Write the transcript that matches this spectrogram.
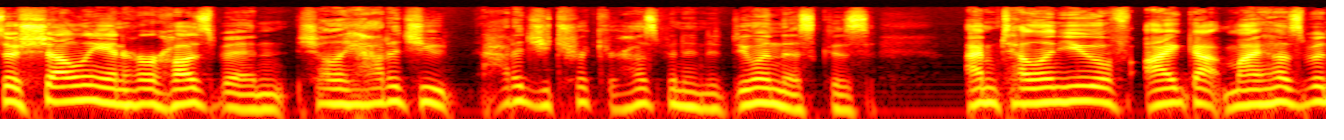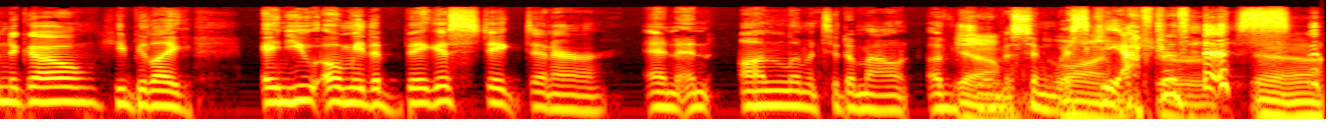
So Shelly and her husband, Shelly, how did you how did you trick your husband into doing this? Because I'm telling you, if I got my husband to go, he'd be like, "And you owe me the biggest steak dinner and an unlimited amount of Yeah. Jameson Oh, whiskey I'm after sure. this." Yeah.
